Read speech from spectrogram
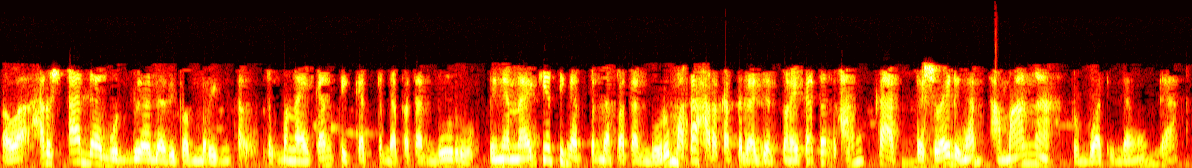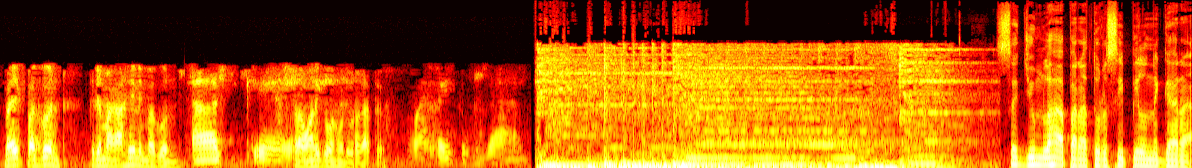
Bahwa harus ada goodwill dari pemerintah untuk menaikkan tingkat pendapatan buruh. Dengan naiknya tingkat pendapatan buruh, maka harkat derajat mereka terangkat sesuai dengan amanah pembuat undang-undang. Baik Pak Gun, terima kasih nih Pak Gun. Oke. Okay. Assalamualaikum warahmatullahi wabarakatuh. Waalaikumsalam. Sejumlah aparatur sipil negara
